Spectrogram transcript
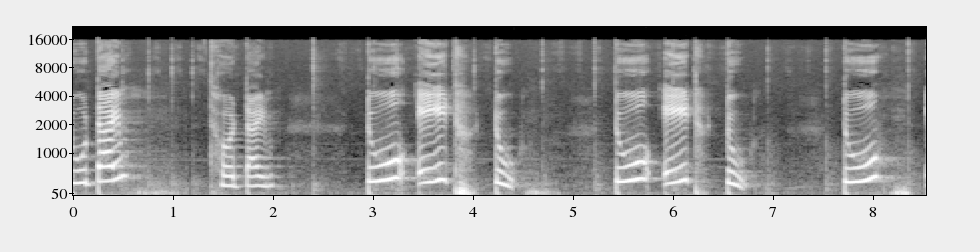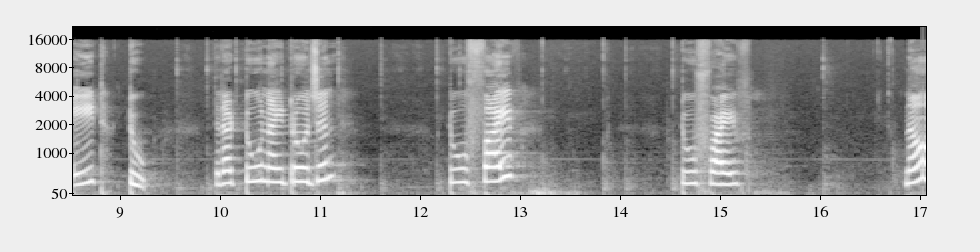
two time third time two eight two two eight two two eight two there are two nitrogen, two five, two five. Now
